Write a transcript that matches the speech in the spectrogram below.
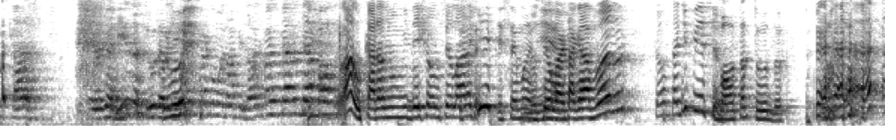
Os caras organizam tudo, para acomodar o episódio, mas o cara não tem a pauta. Ah, o cara não me deixou no celular Isso- aqui. isso é Meu mania. celular tá gravando, então tá difícil. Volta tudo.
